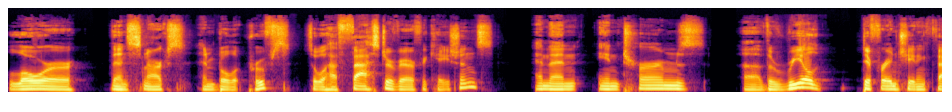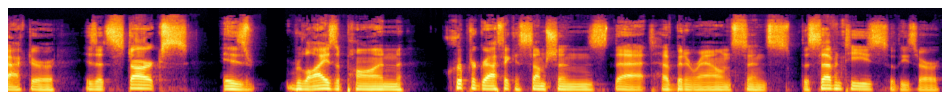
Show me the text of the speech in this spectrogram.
lower than snarks and bulletproofs. So we'll have faster verifications. And then in terms of the real differentiating factor is that Starks is relies upon cryptographic assumptions that have been around since the 70s. So these are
